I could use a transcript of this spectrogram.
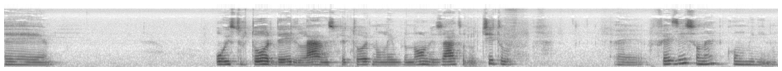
é, o instrutor dele lá, o inspetor, não lembro o nome exato do título, é, fez isso, né, com o menino,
